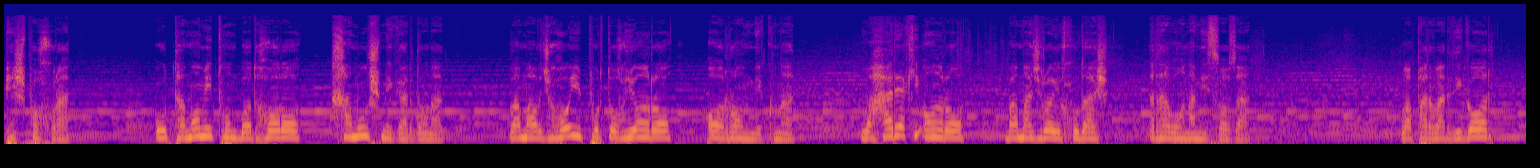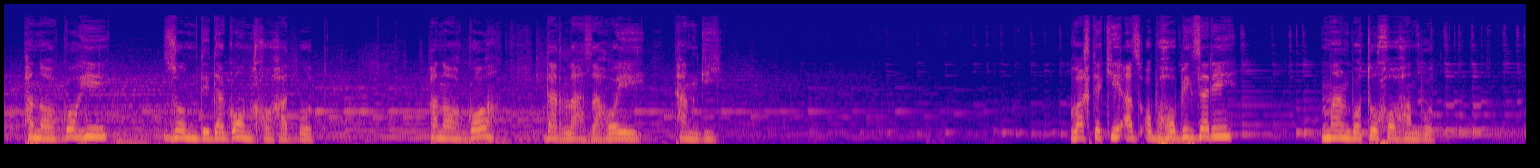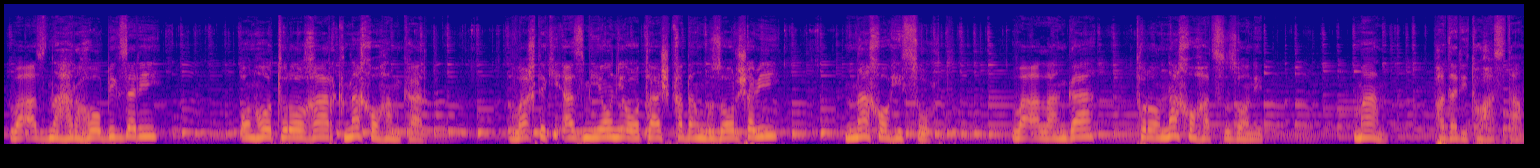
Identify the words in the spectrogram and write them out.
пешпо хӯрад ӯ тамоми тунбодҳоро хамӯш мегардонад ва мавҷҳои пуртуғёнро ором мекунад ва ҳар яки онро ба маҷрои худаш равона месозад. Ва парвардигор паноҳгоҳи зулмдидагон хоҳад буд. Паноҳгоҳ дар лаҳзаҳои тангӣ вақте ки аз обҳо бигзарӣ ман бо ту хоҳам буд. ва аз наҳрҳо бигзарӣ онҳо туро ғарқ нахоҳанд кард. вақте ки аз миёни оташ қадамгузор шавӣ нахоҳӣ сӯхт ва аланга туро нахоҳад сӯзонид. ман падари ту ҳастам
